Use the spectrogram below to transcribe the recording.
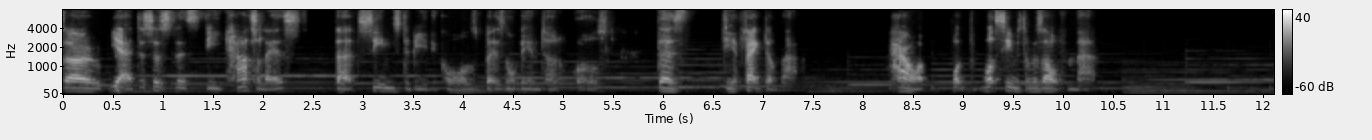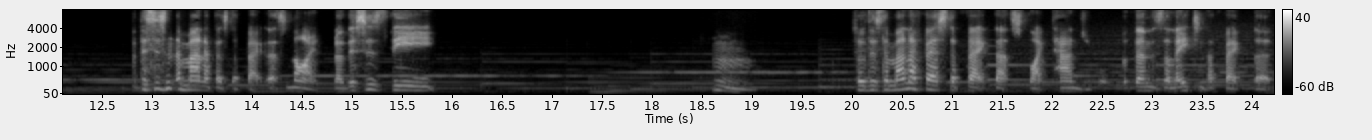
So yeah, this is this the catalyst that seems to be the cause, but it's not the internal cause. There's the effect of that. How what what seems to result from that. But this isn't the manifest effect, that's nine. No, this is the hmm. So there's the manifest effect that's like tangible, but then there's the latent effect that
